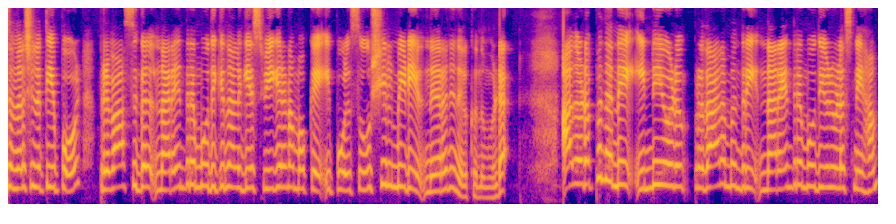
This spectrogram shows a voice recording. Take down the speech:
സന്ദർശനത്തിയപ്പോൾ പ്രവാസികൾ നരേന്ദ്രമോദിക്ക് നൽകിയ സ്വീകരണമൊക്കെ ഇപ്പോൾ സോഷ്യൽ മീഡിയയിൽ നിറഞ്ഞു നിൽക്കുന്നുമുണ്ട്. അതോടൊപ്പം തന്നെ ഇന്ത്യയോടും പ്രധാനമന്ത്രി നരേന്ദ്രമോദിയോടുള്ള സ്നേഹം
